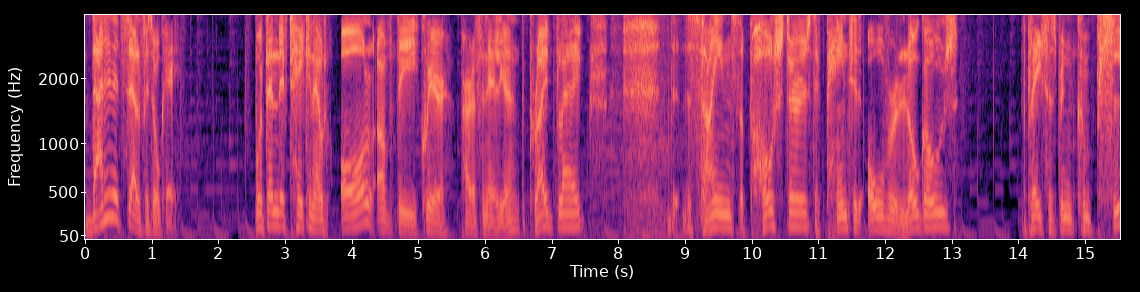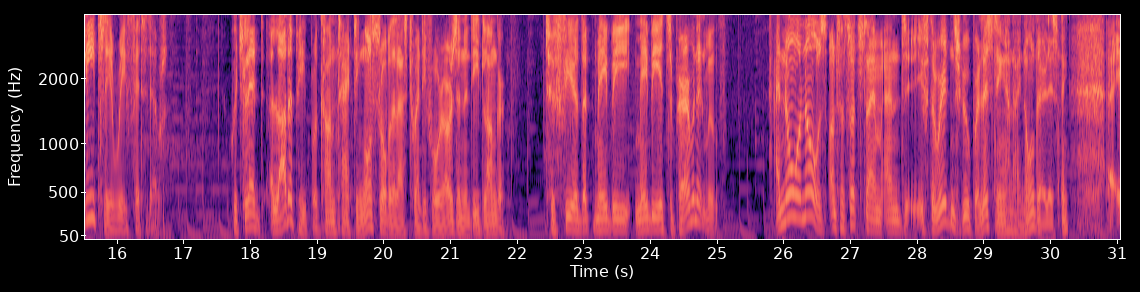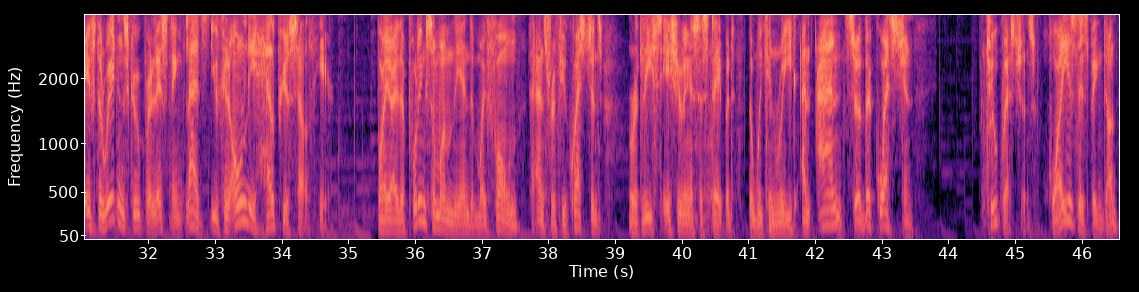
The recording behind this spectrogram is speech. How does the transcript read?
That in itself is okay. But then they've taken out all of the queer paraphernalia, the pride flags, the, the signs, the posters, they've painted over logos. The place has been completely refitted out, which led a lot of people contacting us over the last 24 hours and indeed longer to fear that maybe maybe it's a permanent move. And no one knows until such time. And if the Rearden's group are listening, and I know they're listening, uh, if the Rearden's group are listening, lads, you can only help yourself here by either putting someone on the end of my phone to answer a few questions or at least issuing us a statement that we can read and answer the question. Two questions. Why is this being done?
